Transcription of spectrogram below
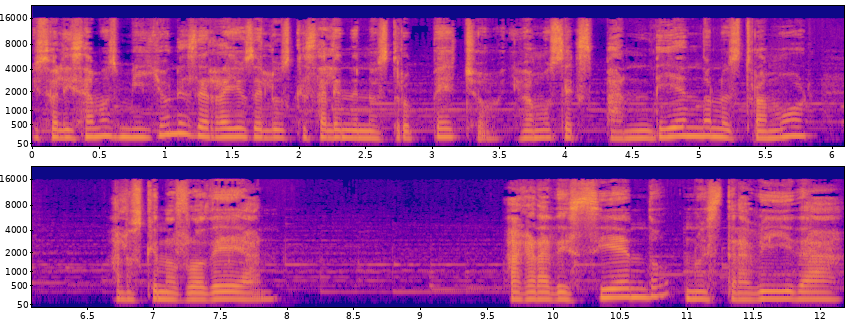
visualizamos millones de rayos de luz que salen de nuestro pecho y vamos expandiendo nuestro amor a los que nos rodean, agradeciendo nuestra vida,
